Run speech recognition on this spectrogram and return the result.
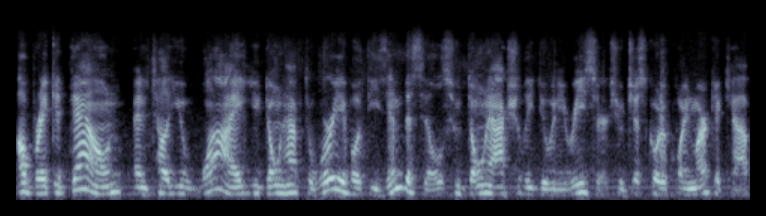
I'll break it down and tell you why you don't have to worry about these imbeciles who don't actually do any research, who just go to CoinMarketCap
